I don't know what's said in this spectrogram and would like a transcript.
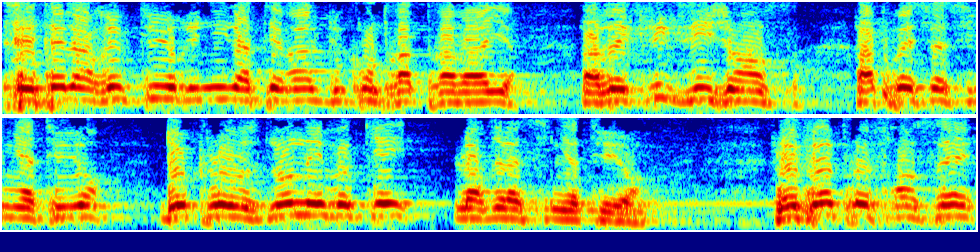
C'était la rupture unilatérale du contrat de travail avec l'exigence, après sa signature, de clauses non évoquées lors de la signature. Le peuple français,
